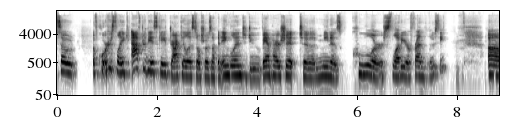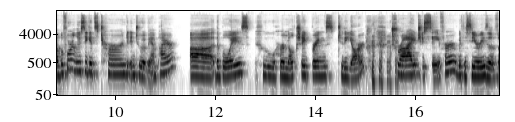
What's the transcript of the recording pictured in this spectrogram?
so of course, like after the escape, Dracula still shows up in England to do vampire shit to Mina's cooler, sluttier friend Lucy. Uh, before Lucy gets turned into a vampire, Uh, the boys who her milkshake brings to the yard try to save her with a series of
